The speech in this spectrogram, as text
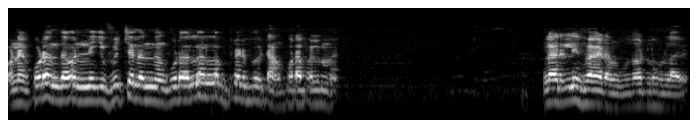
உனக்கு கூட இருந்தவன் இன்னைக்கு ஃபியூச்சரில் இருந்தவன் கூட எல்லாம் எல்லாம் பின்னாடி போயிட்டான் பூரா பெருமை எல்லாம் ரிலீஃப் ஆகிடும் தோட்டில் ஃபுல்லாகவே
